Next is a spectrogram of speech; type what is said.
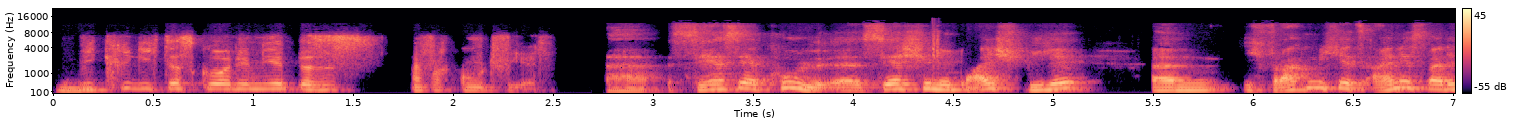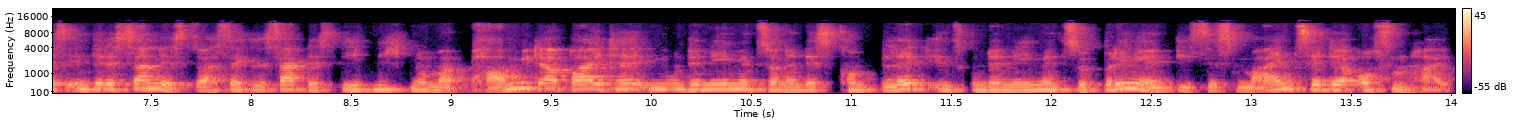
wie kriege ich das koordiniert, dass es einfach gut wird. Äh, sehr, sehr cool. Äh, sehr schöne Beispiele. Ähm, ich frage mich jetzt eines, weil das interessant ist. Du hast ja gesagt, es geht nicht nur um ein paar Mitarbeiter im Unternehmen, sondern das komplett ins Unternehmen zu bringen, dieses Mindset der Offenheit.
